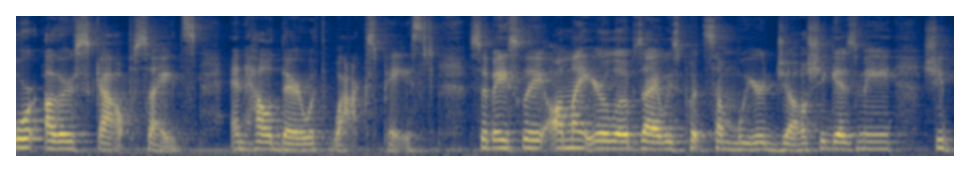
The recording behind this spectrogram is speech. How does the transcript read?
or other scalp sites and held there with wax paste. So basically, on my earlobes, I always put some weird gel she gives me. She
